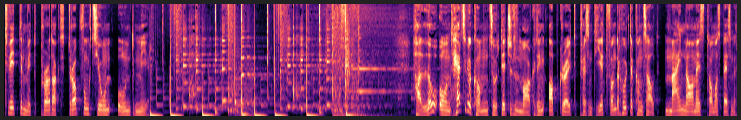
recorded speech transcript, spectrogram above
Twitter mit Product Drop Funktion und mehr. Hallo und herzlich willkommen zu Digital Marketing Upgrade, präsentiert von der Hutter Consult. Mein Name ist Thomas Besmer.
